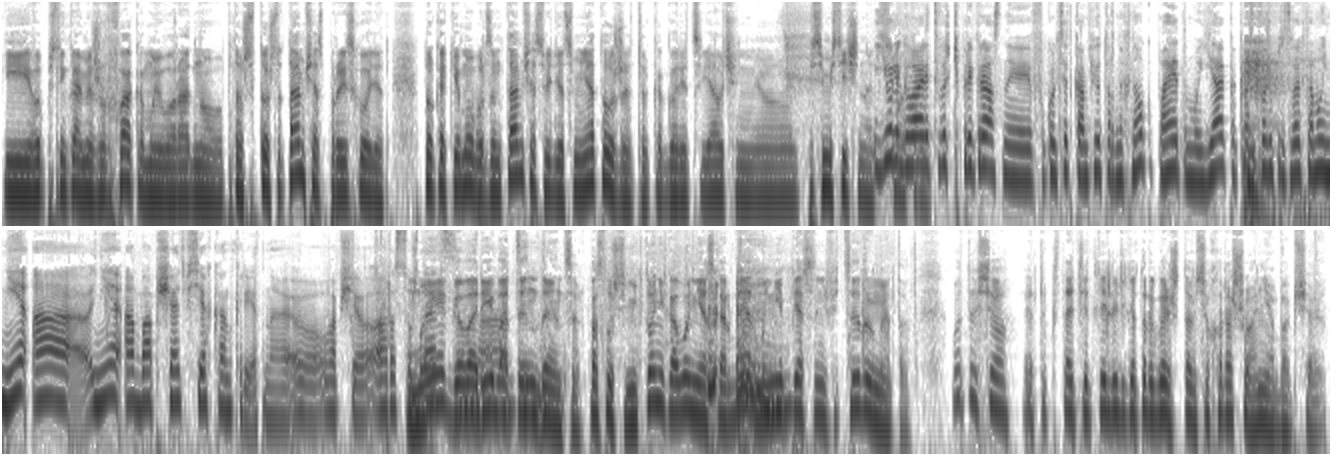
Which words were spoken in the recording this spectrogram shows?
и выпускниками журфака моего родного, потому что то, что там сейчас происходит, то, каким образом там сейчас ведется, меня тоже, это, как говорится, я очень э, пессимистично Юля смотрю. говорит, вышки прекрасный факультет компьютерных наук, поэтому я как раз тоже призываю к тому не, а, не обобщать всех конкретно, э, вообще а рассуждать. Мы говорим о тенденциях. Послушайте, никто никого не оскорбляет, мы не персонифицируем это. Вот и все. Это, кстати, те люди, которые говорят, что там все хорошо, они обобщают.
